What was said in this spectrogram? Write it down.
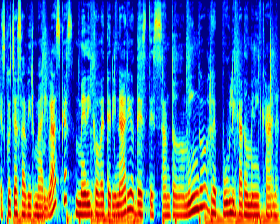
Escuchas a Virmari Vázquez, médico veterinario desde Santo Domingo, República Dominicana.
